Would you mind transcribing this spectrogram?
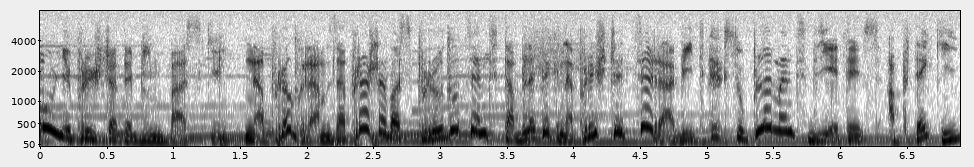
Moje pryszczate bimbaski. Na program zaprasza Was producent tabletek na pryszcze Cerabit, suplement diety z apteki.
